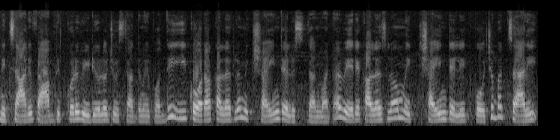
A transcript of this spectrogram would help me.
మీకు శారీ ఫ్యాబ్రిక్ కూడా వీడియోలో చూస్తే అర్థమైపోద్ది. ఈ కోరా కలర్లో మీకు షైన్ తెలుస్తుంది అనమాట వేరే కలర్స్లో మీకు షైన్ తెలియకపోవచ్చు బట్ శారీ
